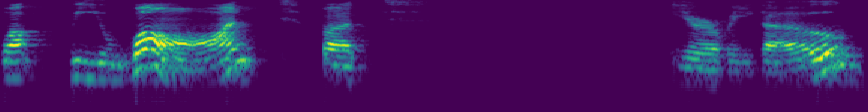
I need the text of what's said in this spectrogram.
what we want, but here we go.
